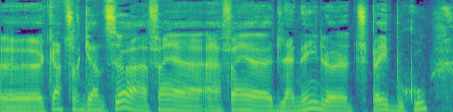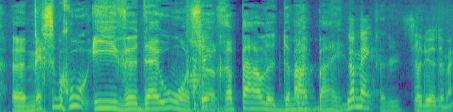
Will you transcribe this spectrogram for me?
Euh, quand tu regardes ça à la fin, à, fin euh, de l'année, tu payes beaucoup. merci beaucoup Yves Daou, on se reparle demain. Bye. Demain. Salut. Salut à demain.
